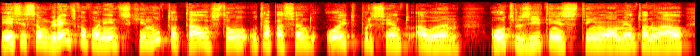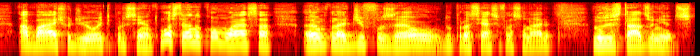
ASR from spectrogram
esses são grandes componentes que no total estão ultrapassando 8% ao ano. Outros itens têm um aumento anual abaixo de 8%, mostrando como há essa ampla difusão do processo inflacionário nos Estados Unidos.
